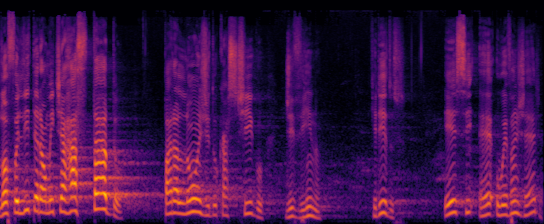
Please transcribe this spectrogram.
Ló foi literalmente arrastado para longe do castigo divino. Queridos, esse é o Evangelho.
